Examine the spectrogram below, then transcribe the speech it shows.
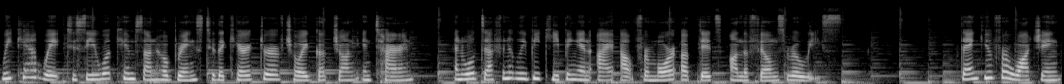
We can't wait to see what Kim Seon-ho brings to the character of Choi Guk-jong in Tyrant, and we'll definitely be keeping an eye out for more updates on the film's release. Thank you for watching,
